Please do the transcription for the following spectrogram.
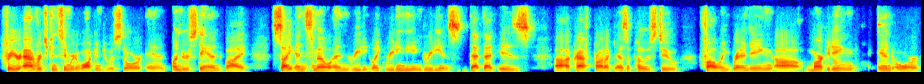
for your average consumer to walk into a store and understand by sight and smell and reading like reading the ingredients that that is uh, a craft product as opposed to following branding uh, marketing and or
